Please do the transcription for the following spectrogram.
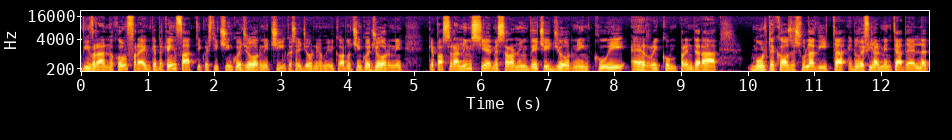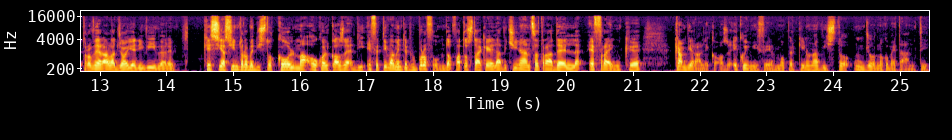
vivranno con Frank perché infatti questi 5 giorni, 5-6 giorni non mi ricordo, 5 giorni che passeranno insieme saranno invece i giorni in cui Henry comprenderà molte cose sulla vita e dove finalmente Adele troverà la gioia di vivere. Che sia sindrome di Stoccolma o qualcosa di effettivamente più profondo, fatto sta che la vicinanza tra Adele e Frank cambierà le cose. E qui mi fermo per chi non ha visto un giorno come tanti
